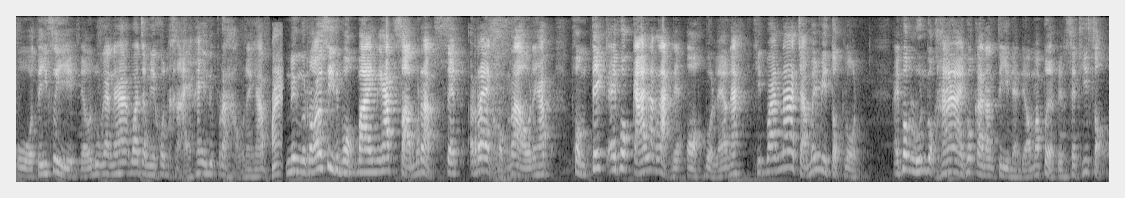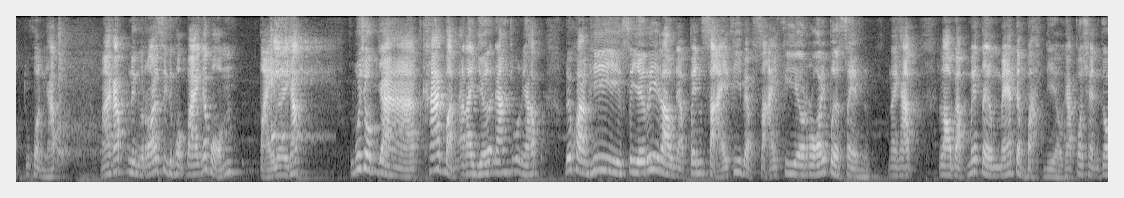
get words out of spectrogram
โอ้ตีสี่เดี๋ยวดูกันนะฮะว่าจะมีคนขายให้หรือเปล่านะครับ146 ใบนะครับสำหรับเซตแรกของเรานะครับ ผมติ๊กไอ้พวกการ์ดหลักๆเนี่ยออกหมดแล้วนะ คิดว่าน่าจะไม่มีตกหล่นไอ้พวกลุ้นบวก5ไอ้พวกการันตีเนี่ยเดี๋ยวมาเปิดเป็นเซตที่ 2 ทุกคนครับ มาครับ 146 ใบครับผม ไปเลยครับ คุณผู้ชมอย่าคาดหวังอะไรเยอะนะทุกคนครับ ด้วยความที่ซีรีส์เราเนี่ยเป็นสายฟรีแบบสายฟรีร้อยเปอร์เซ็นต์นะครับ เราแบบไม่เติมแม้แต่บาทเดียวครับ เพราะฉะนั้นก็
